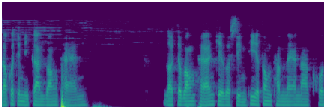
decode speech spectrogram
เราก็จะมีการวางแผน เราจะวางแผนเกี่ยวกับสิ่งที่จะต้องทำในอนาคต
